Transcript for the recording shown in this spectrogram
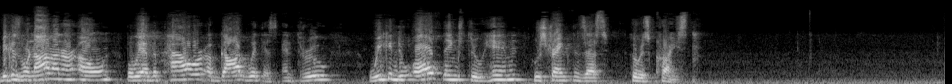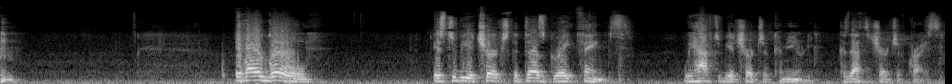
Because we're not on our own, but we have the power of God with us. And through we can do all things through him who strengthens us, who is Christ. if our goal is to be a church that does great things, we have to be a church of community, because that's the church of Christ.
